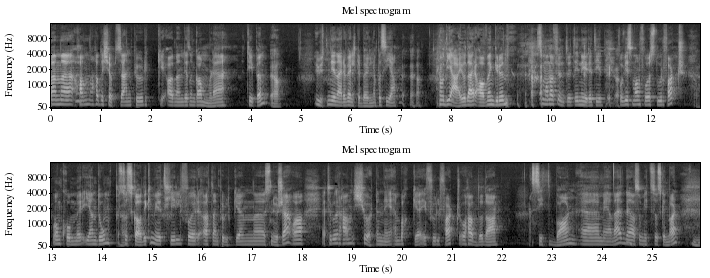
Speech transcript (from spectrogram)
Men uh, han hadde kjøpt seg en pulk av den litt sånn gamle typen. Ja. Uten de der veltebøylene på sida. Og de er jo der av en grunn, som man har funnet ut i nyere tid. For hvis man får stor fart, og han kommer i en dump, så skal det ikke mye til for at den pulken eh, snur seg. Og jeg tror han kjørte ned en bakke i full fart og hadde da sitt barn eh, med der. Det er altså mitt søskenbarn. Mm.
